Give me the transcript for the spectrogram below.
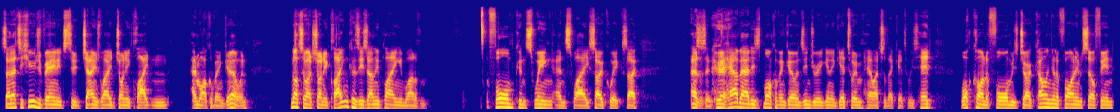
So that's a huge advantage to James Wade, Johnny Clayton, and Michael Van Gerwen. Not so much Johnny Clayton because he's only playing in one of them form can swing and sway so quick. So, as I said, how bad is Michael Van Gerwen's injury going to get to him? How much does that get to his head? What kind of form is Joe Cullen going to find himself in?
